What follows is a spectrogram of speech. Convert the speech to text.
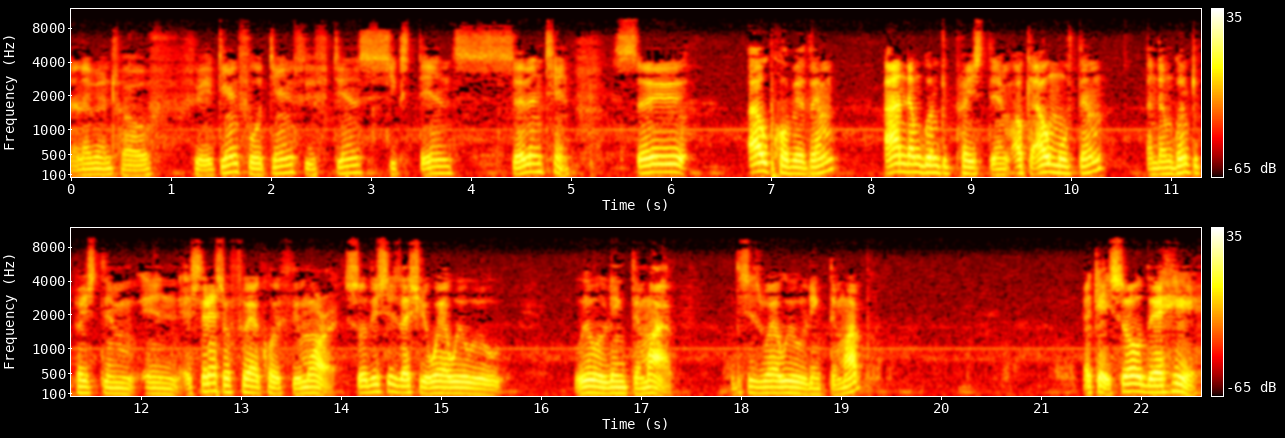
11 12 13 14 15 16 17 so I'll copy them and I'm going to paste them. Okay I'll move them and I'm going to paste them in a certain software called Filmora so this is actually where we will we will link them up. This is where we will link them up. Okay so they're here.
